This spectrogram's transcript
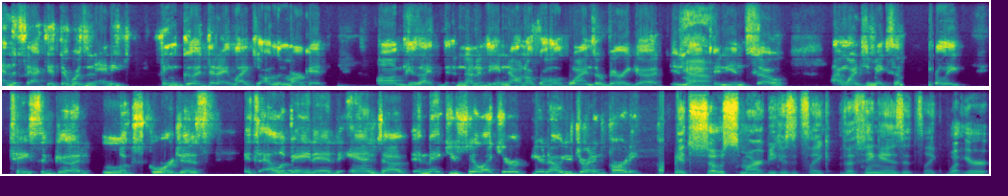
and the fact that there wasn't anything good that I liked on the market because um, I none of the non-alcoholic wines are very good in yeah. my opinion. So I wanted to make something really tasted good, looks gorgeous, it's elevated, and uh, it make you feel like you're you know you're joining the party. It's so smart because it's like the thing is it's like what you're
